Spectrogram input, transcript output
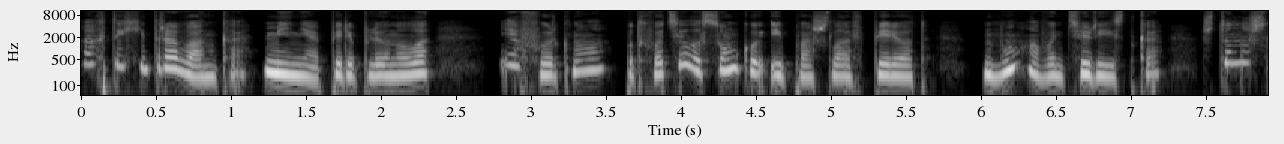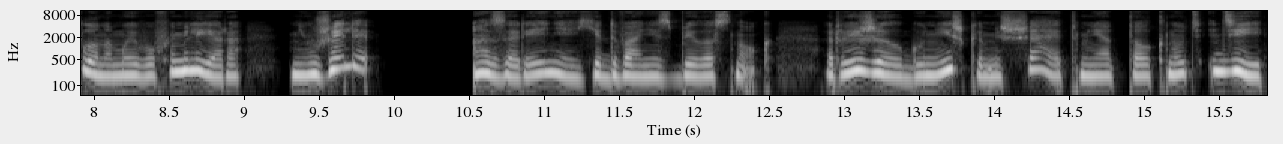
«Ах ты хитрованка!» Меня переплюнула. Я фыркнула, подхватила сумку и пошла вперед. «Ну, авантюристка, что нашло на моего фамильяра? Неужели...» Озарение едва не сбило с ног. Рыжая лгунишка мешает мне оттолкнуть Ди,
